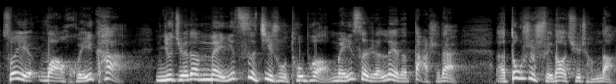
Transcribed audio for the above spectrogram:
所以往回看。你就觉得每一次技术突破，每一次人类的大时代，呃，都是水到渠成的。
